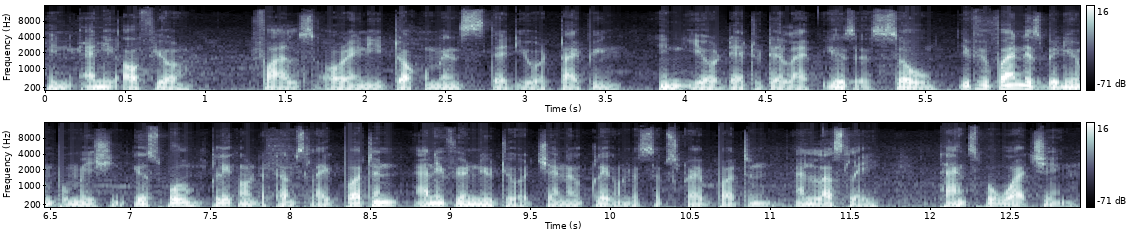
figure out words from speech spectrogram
in any of your files or any documents that you are typing in your day-to-day -day life uses so if you find this video information useful click on the thumbs like button. And if you're new to our channel click on the subscribe button. And lastly thanks for watching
